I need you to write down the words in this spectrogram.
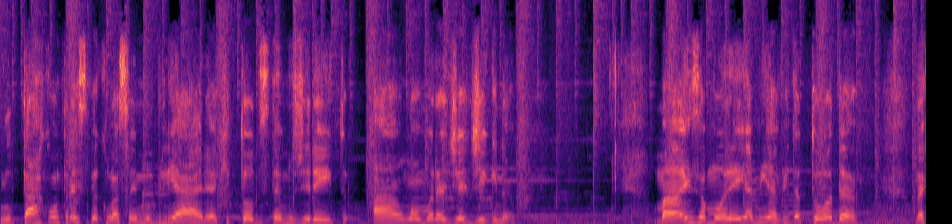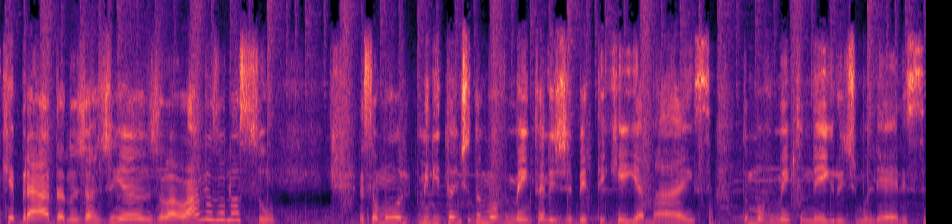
lutar contra a especulação imobiliária, que todos temos direito a uma moradia digna. Mas eu morei a minha vida toda na Quebrada, no Jardim Ângela, lá na Zona Sul. Eu sou militante do movimento LGBTQIA, do movimento negro e de mulheres.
